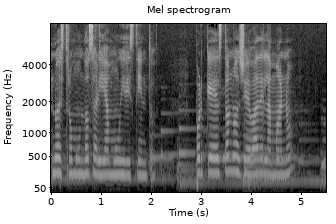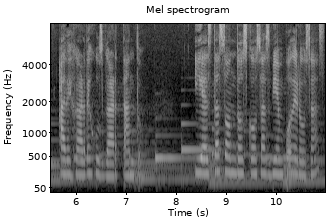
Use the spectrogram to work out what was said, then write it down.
nuestro mundo sería muy distinto, porque esto nos lleva de la mano a dejar de juzgar tanto. Y estas son dos cosas bien poderosas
